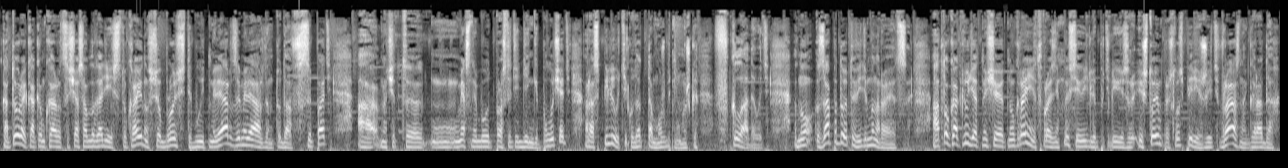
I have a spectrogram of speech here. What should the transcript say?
который, как им кажется, сейчас облагодетельствует Украину, все бросит и будет миллиард за миллиардом туда всыпать, а, значит, э, местные будут просто эти деньги получать, распиливать и куда-то там, может быть, немножко вкладывать. Но Западу это, видимо, нравится. А то, как люди отмечают на Украине этот праздник, мы все видели по телевизору, и что им пришлось пережить в разных городах,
